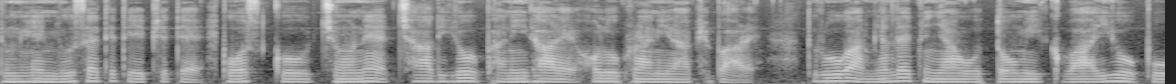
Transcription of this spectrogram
လူငယ်မျိုးဆက်တစ်တွေဖြစ်တဲ့ Bosco, John နဲ့ Charlie တို့ဖန်တီးထားတဲ့ hologram နေတာဖြစ်ပါတယ်။ သူတို့ကမျက်လက်ပညာကိုသုံးပြီးကဘာကြီးကိုပို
